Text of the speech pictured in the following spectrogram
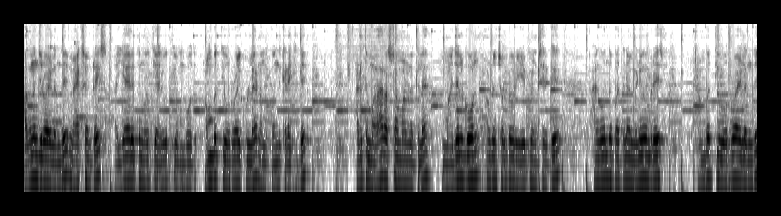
பதினஞ்சு ரூபாயிலேருந்து மேக்ஸிமம் ப்ரைஸ் ஐயாயிரத்தி நூற்றி அறுபத்தி ஒம்பது ஐம்பத்தி ஒரு ரூபாய்க்குள்ளே நமக்கு வந்து கிடைக்குது. அடுத்து மகாராஷ்டிரா மாநிலத்தில் மஜல்கோன் அப்படின்னு சொல்லிட்டு ஒரு ஏபிஎம்சி இருக்குது அங்கே வந்து பார்த்தீங்கன்னா மினிமம் ப்ரைஸ் ஐம்பத்தி ஒரு ரூபாயிலேருந்து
